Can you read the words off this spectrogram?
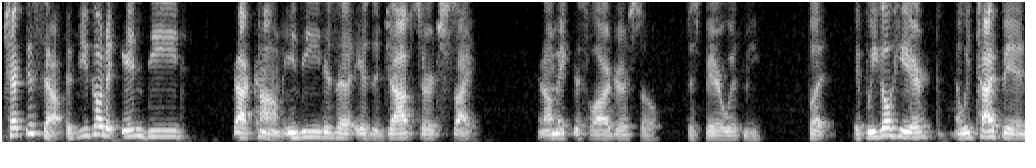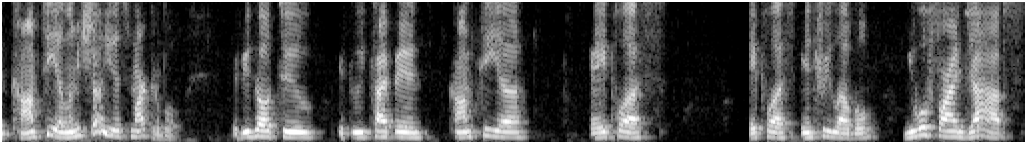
Check this out. If you go to indeed.com, Indeed is a is a job search site. And I'll make this larger, so just bear with me. But if we go here and we type in CompTIA, let me show you it's marketable. If you go to if we type in CompTIA A plus, A plus entry level, you will find jobs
